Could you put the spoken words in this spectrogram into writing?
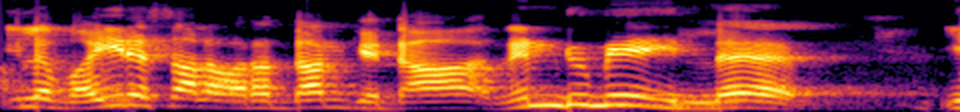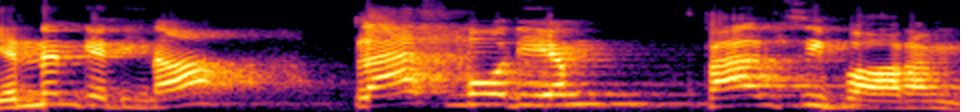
இல்ல வைரஸால வர்றதான்னு கேட்டா ரெண்டுமே இல்லை. என்னன்னு கேட்டீங்கன்னா பிளாஸ்மோடியம் பால்சிபாரம்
